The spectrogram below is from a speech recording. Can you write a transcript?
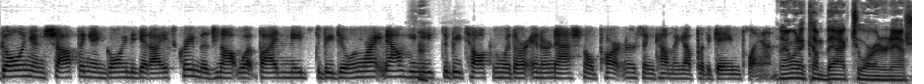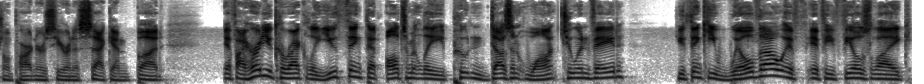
going and shopping and going to get ice cream is not what Biden needs to be doing right now. He hmm. needs to be talking with our international partners and coming up with a game plan. And I want to come back to our international partners here in a second, but if I heard you correctly, you think that ultimately Putin doesn't want to invade? You think he will, though, if, if he feels like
